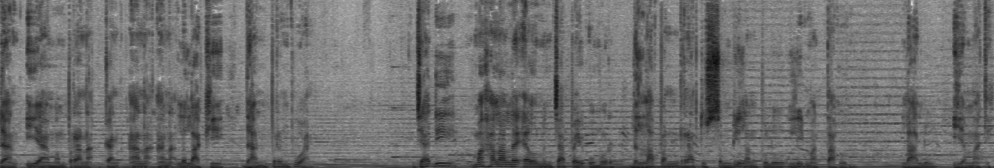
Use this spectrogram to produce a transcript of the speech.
dan ia memperanakkan anak-anak lelaki dan perempuan. Jadi Mahalaleel mencapai umur 895 tahun, lalu ia mati.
